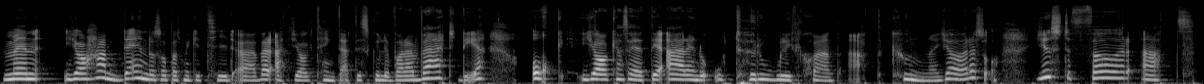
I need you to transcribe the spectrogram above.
Men jag hade ändå så pass mycket tid över att jag tänkte att det skulle vara värt det. Och jag kan säga att det är ändå otroligt skönt att kunna göra så. Just för att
